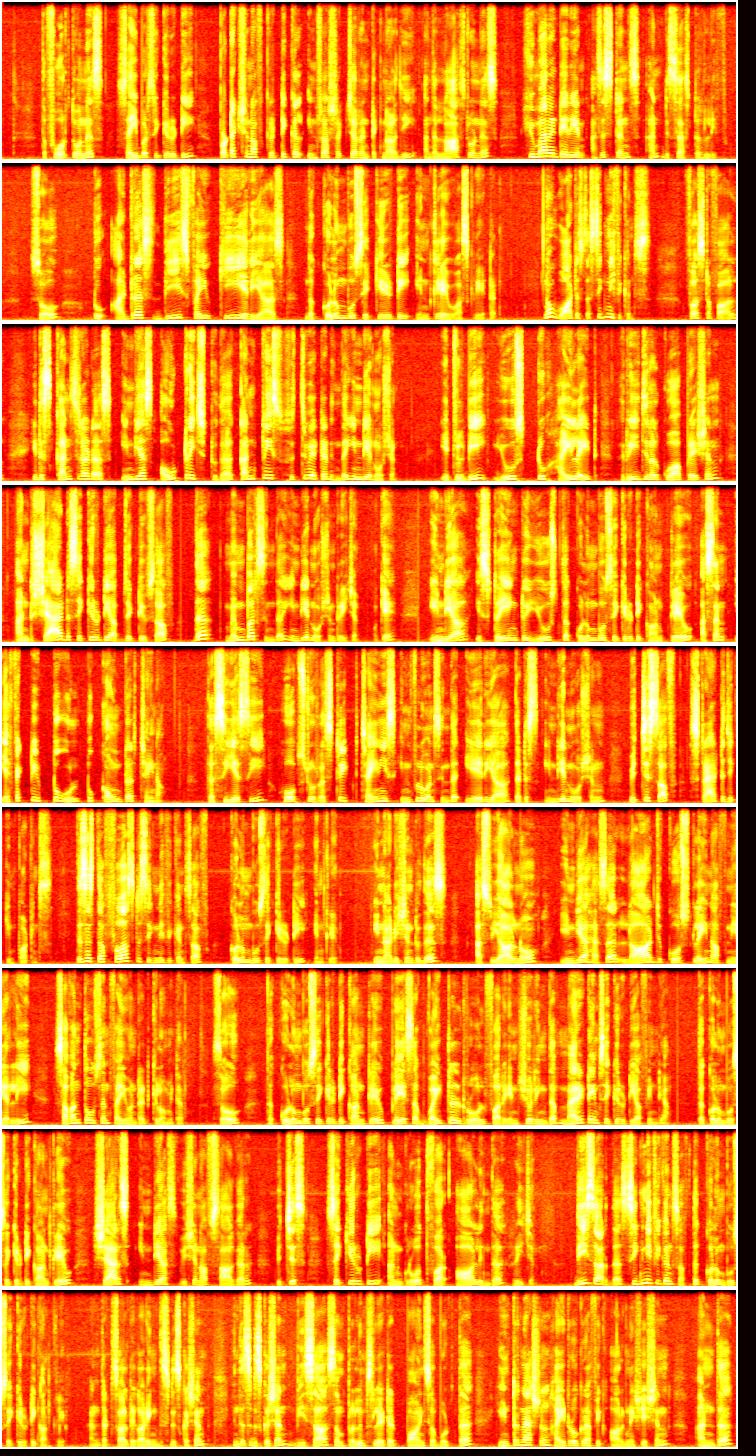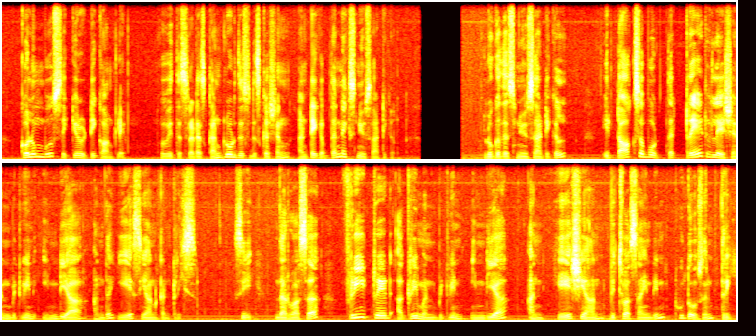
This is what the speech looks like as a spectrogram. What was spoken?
The fourth one is cyber security, protection of critical infrastructure and technology, and the last one is humanitarian assistance and disaster relief. So, to address these five key areas, the Colombo Security Conclave was created. Now, what is the significance? First of all, it is considered as India's outreach to the countries situated in the Indian Ocean. It will be used to highlight regional cooperation and shared security objectives of the members in the Indian Ocean region. Okay, India is trying to use the Colombo Security Conclave as an effective tool to counter China. The CSE hopes to restrict Chinese influence in the area that is Indian Ocean, which is of strategic importance. This is the first significance of Colombo Security Conclave. In addition to this, as we all know, India has a large coastline of nearly 7500 km. So, the Colombo Security Conclave plays a vital role for ensuring the maritime security of India. The Colombo Security Conclave shares India's vision of Sagar, which is security and growth for all in the region. These are the significance of the Colombo Security Conclave. And that's all regarding this discussion. In this discussion, we saw some prelims related points about the International Hydrographic Organization and the Colombo Security Conclave. With this, let us conclude this discussion and take up the next news article. Look at this news article. It talks about the trade relation between India and the ASEAN countries. See, there was a free trade agreement between India and ASEAN which was signed in 2003.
